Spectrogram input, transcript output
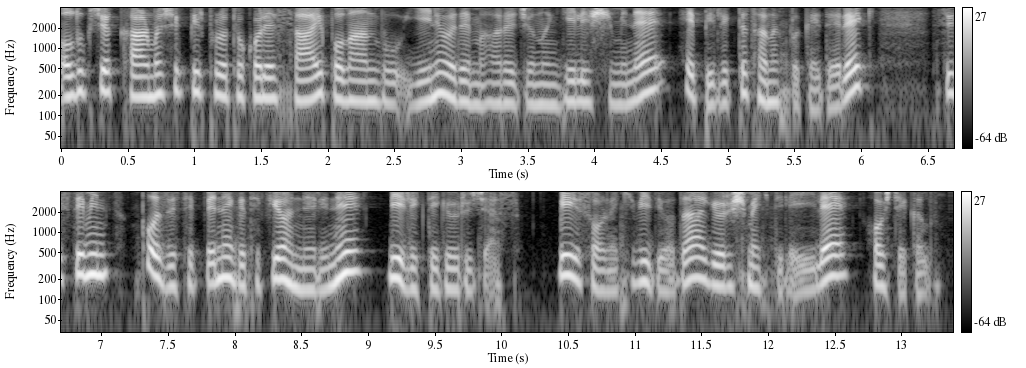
Oldukça karmaşık bir protokole sahip olan bu yeni ödeme aracının gelişimine hep birlikte tanıklık ederek, sistemin pozitif ve negatif yönlerini birlikte göreceğiz. Bir sonraki videoda görüşmek dileğiyle, hoşçakalın.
